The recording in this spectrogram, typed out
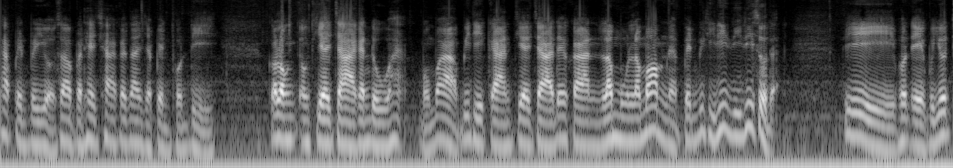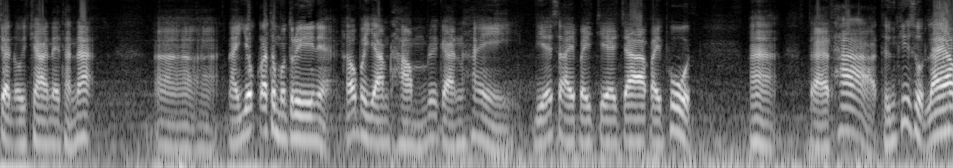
ถ้าเป็นประโยชน์สำหรับประเทศชาติก็น่าจะเป็นผลดี ก็ลองลองเจรจากันดูฮะ ผมว่าวิธีการเจรจาด้วยการละมุนละม่อมเนี่ยเป็นวิธีที่ดีที่สุดอะที่พลเอกประยุทธ์จันทร์โอชาในฐานะนายกรัฐมนตรีเนี่ยเขาพยายามทำด้วยการให้ดีเอสไอไปเจรจาไปพูด แต่ถ้าถึงที่สุดแล้ว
